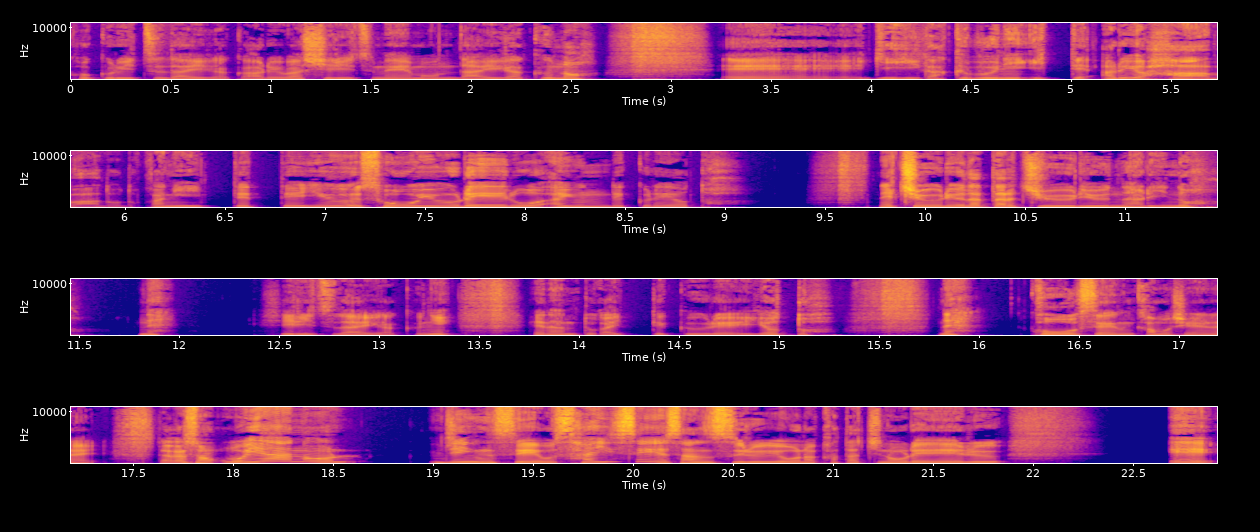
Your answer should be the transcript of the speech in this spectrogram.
国立大学あるいは私立名門大学の、えー、いい学部に行って、あるいはハーバードとかに行ってっていう、そういうレールを歩んでくれよと。ね、中流だったら中流なりの、私立大学に、えなんとか行ってくれよと。ね、高専かもしれない。だからその親の人生を再生産するような形のレールへ、えっ、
